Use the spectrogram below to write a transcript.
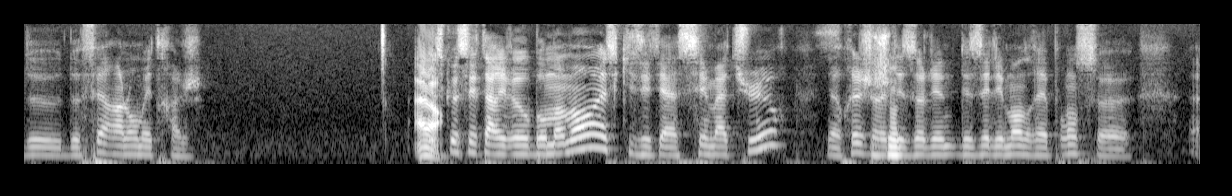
de, de faire un long métrage? Est-ce que c'est arrivé au bon moment? Est-ce qu'ils étaient assez matures? Et après, j'aurai Je- des, éléments de réponse euh, euh,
